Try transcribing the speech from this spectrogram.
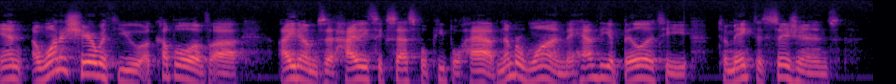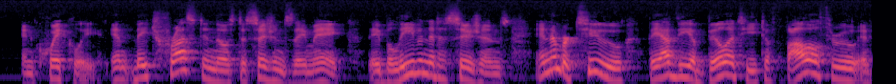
And I want to share with you a couple of uh, items that highly successful people have. Number one, they have the ability to make decisions and quickly. And they trust in those decisions they make. They believe in the decisions. And number two, they have the ability to follow through and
